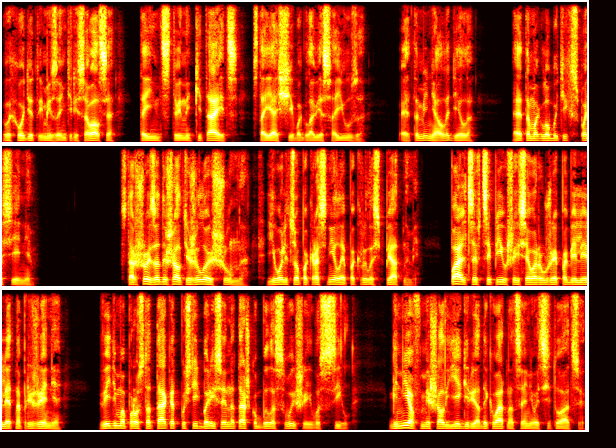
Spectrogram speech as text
Выходит, ими заинтересовался таинственный китаец, стоящий во главе Союза. Это меняло дело. Это могло быть их спасением. Старшой задышал тяжело и шумно. Его лицо покраснело и покрылось пятнами. Пальцы, вцепившиеся в оружие, побелели от напряжения. Видимо, просто так отпустить Бориса и Наташку было свыше его сил — Гнев мешал егерю адекватно оценивать ситуацию.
